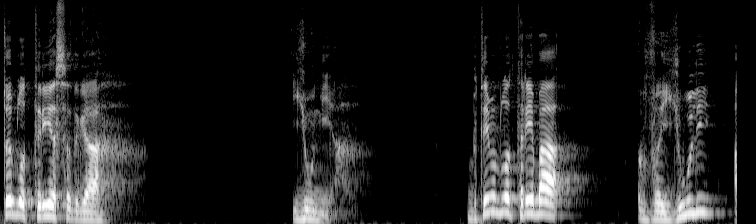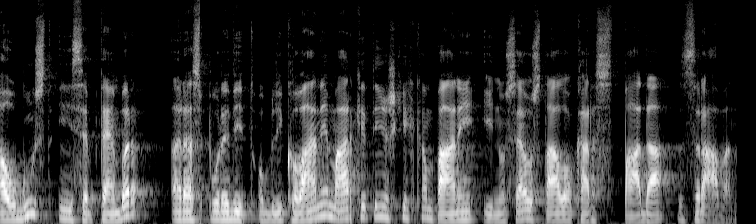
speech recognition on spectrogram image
to je bilo 30. junija. Potem je bilo treba v juli, august in september razporediti oblikovanje marketinških kampanj in vse ostalo, kar spada zraven.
